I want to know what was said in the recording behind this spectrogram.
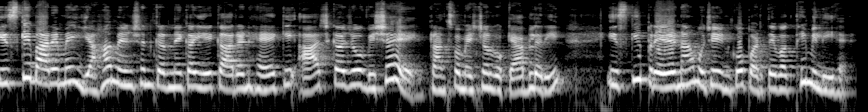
इसके बारे में यहाँ मेंशन करने का ये कारण है कि आज का जो विषय है, ट्रांसफॉर्मेशनल वोकेबलरी इसकी प्रेरणा मुझे इनको पढ़ते वक्त ही मिली है।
